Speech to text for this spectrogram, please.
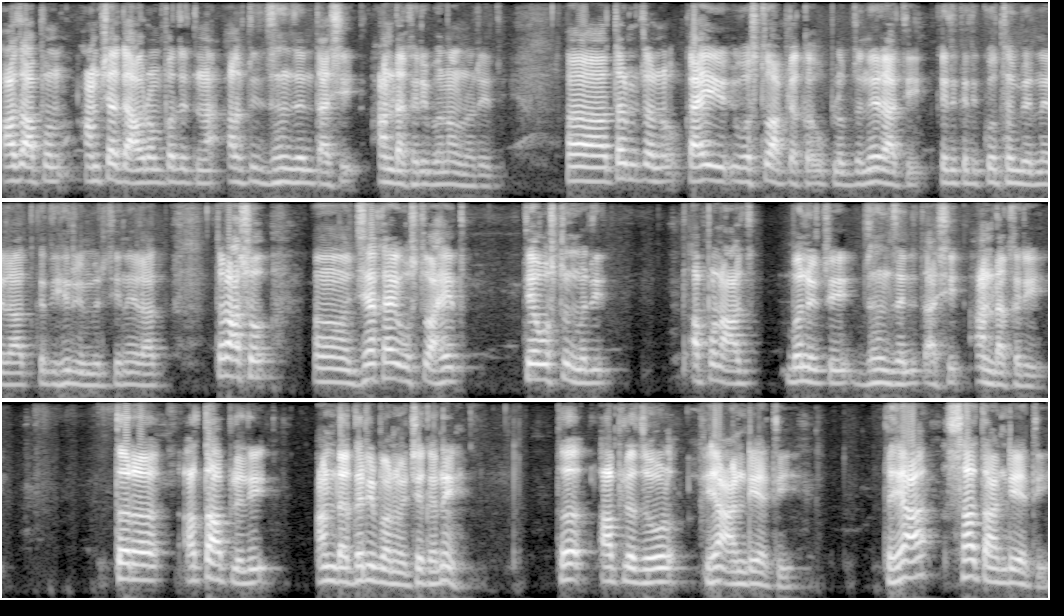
आज आपण आमच्या गावरान पद्धतीनं अगदी झणझणीत अशी अंडा करी बनवणार आहेत. अं, तर मित्रांनो काही वस्तू आपल्याकडे उपलब्ध नाही राहते कधी कधी कोथिंबीर नाही राहत कधी हिरवी मिरची नाही राहत. तर असो अं, ज्या काही वस्तू आहेत त्या वस्तूंमध्ये आपण आज बनवते झणझणीत अशी अंडा करी तर आता आपल्याला अंडा करी बनवायचे का नाही? तर आपल्याजवळ ह्या अंडी येते तर ह्या सात अंडी येते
